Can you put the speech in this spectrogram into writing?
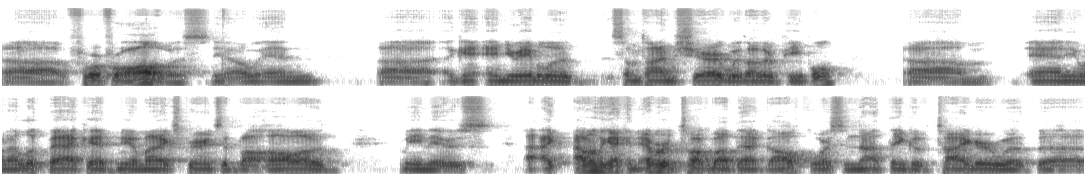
uh, for for all of us, you know, and uh, again, and you're able to sometimes share it with other people. Um, and you know, when I look back at you know my experience at Valhalla, I mean, there's I, I don't think I can ever talk about that golf course and not think of Tiger with uh,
